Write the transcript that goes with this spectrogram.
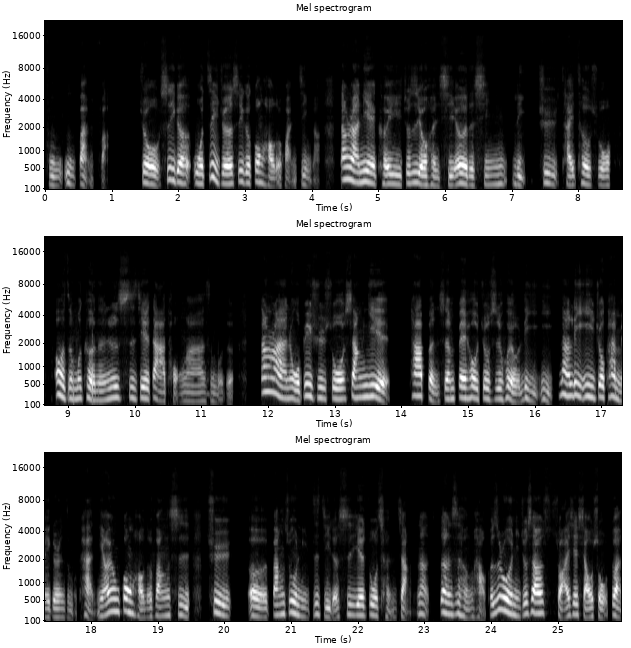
服务办法，就是一个我自己觉得是一个更好的环境啊。当然，你也可以就是有很邪恶的心理去猜测说，哦，怎么可能就是世界大同啊什么的？当然，我必须说商业。它本身背后就是会有利益，那利益就看每个人怎么看。你要用更好的方式去呃帮助你自己的事业做成长，那当然是很好。可是如果你就是要耍一些小手段、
